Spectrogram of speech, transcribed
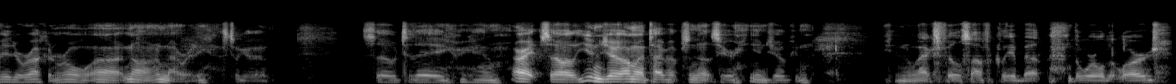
ready to rock and roll. Uh, no, I'm not ready. I still got it. So today, all right. So you and Joe, I'm going to type up some notes here. You and Joe can can wax philosophically about the world at large.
